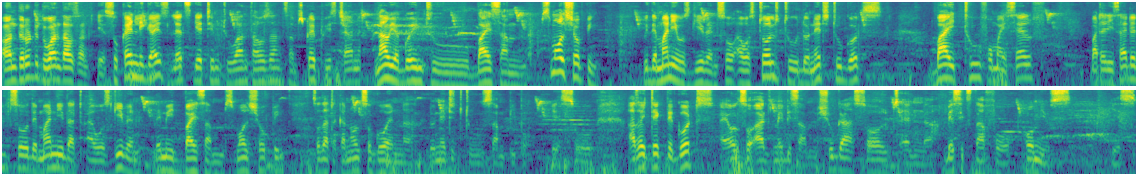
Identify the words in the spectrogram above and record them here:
On the road to 1000. Yes. So kindly, guys, let's get him to 1,000. Subscribe to his channel. Now we are going to buy some small shopping with the money I was given. So I was told to donate two goats, buy two for myself. But I decided so the money that I was given, let me buy some small shopping so that I can also go and uh, donate it to some people. Yes. So as I take the goat, I also add maybe some sugar, salt, and uh, basic stuff for home use. Yes.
